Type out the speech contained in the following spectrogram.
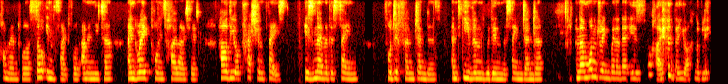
comment was so insightful, Anandita, and great points highlighted how the oppression faced is never the same for different genders and even within the same gender and I'm wondering whether there is, oh, hi, there you are, lovely.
